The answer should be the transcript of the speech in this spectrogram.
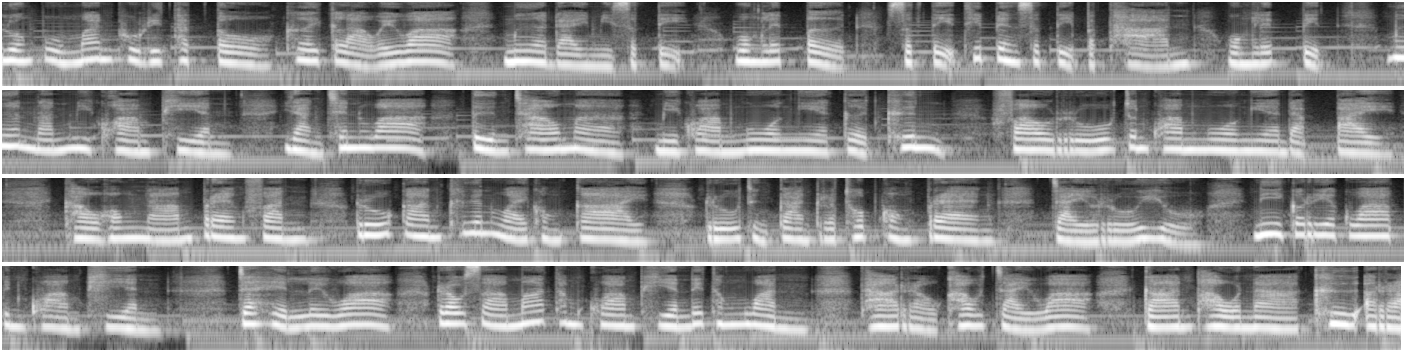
หลวงปู่มั่นภูริทัตโตเคยกล่าวไว้ว่า เมื่อใดมีสติ วงเล็บเปิด สติที่เป็นสติปัฏฐาน วงเล็บปิด เมื่อนนั้นมีความเพียร อย่างเช่นว่า ตื่นเช้ามามีความงัวงเงียเกิดขึ้น เฝ้ารู้จนความงัวงเงียดับ ไป เข้าห้องน้ำแปรงฟัน รู้การเคลื่อนไหวของกาย รู้ถึงการกระทบของแปรง ใจรู้อยู่ นี่ก็เรียกว่าเป็นความเพียร จะเห็นเลยว่า เราสามารถทำความเพียรได้ทั้งวัน ถ้าเราเข้าใจว่า การภาวนาคืออะไร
